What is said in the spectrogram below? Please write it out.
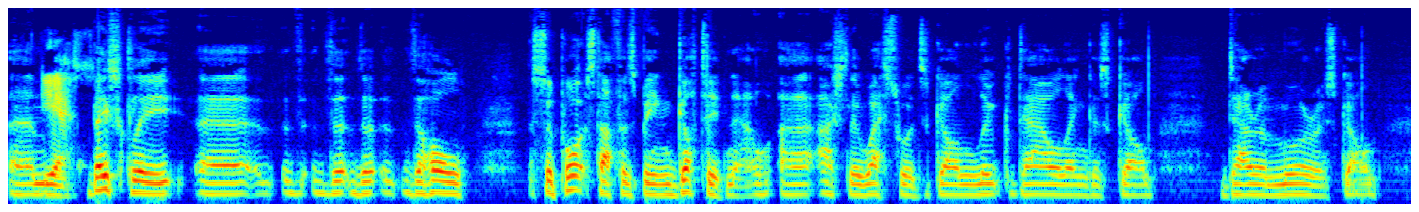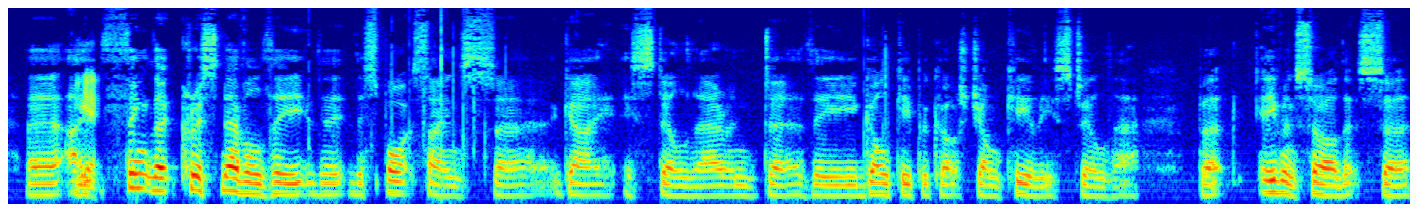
Um, yes. Basically, uh, the the the whole support staff has been gutted now. Ashley Westwood's gone. Luke Dowling has gone. Darren Moore has gone. Uh, I yeah. think that Chris Neville, the, the, the sports science uh, guy, is still there, and uh, the goalkeeper coach John Keeley is still there. But even so, that's uh,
